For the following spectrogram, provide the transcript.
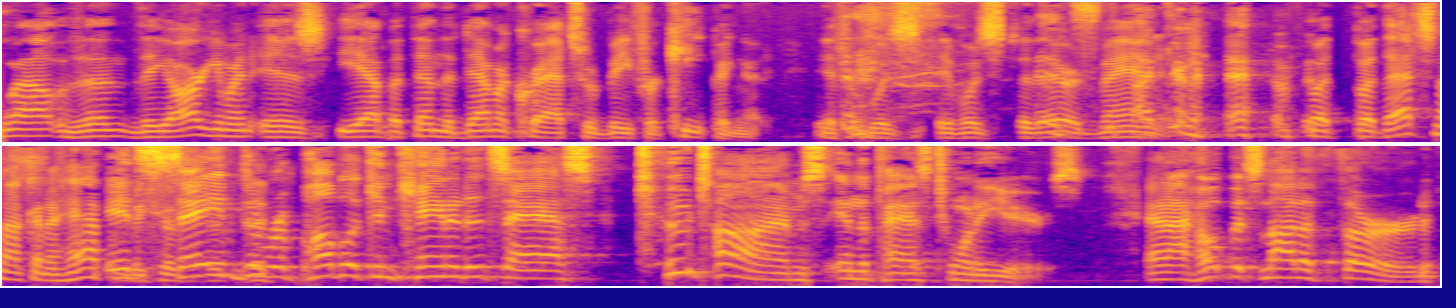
well, then the argument is, yeah, but then the Democrats would be for keeping it if it was if it was to their advantage. But but that's not going to happen. It saved the, the- Republican candidate's ass two times in the past 20 years. And I hope it's not a third.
